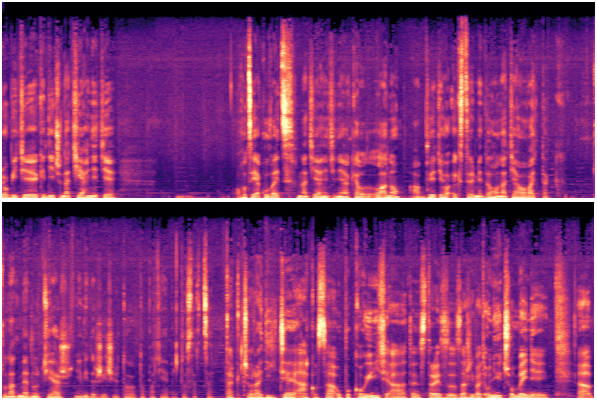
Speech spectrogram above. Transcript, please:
robíte, keď niečo natiahnete, hoci akú vec, natiahnete nejaké lano a budete ho extrémne dlho naťahovať, tak tú nadmernú tiež nevydrží, čiže to, to platí aj pre to srdce. Tak čo radíte, ako sa upokojiť a ten stres zažívať o niečo menej? A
